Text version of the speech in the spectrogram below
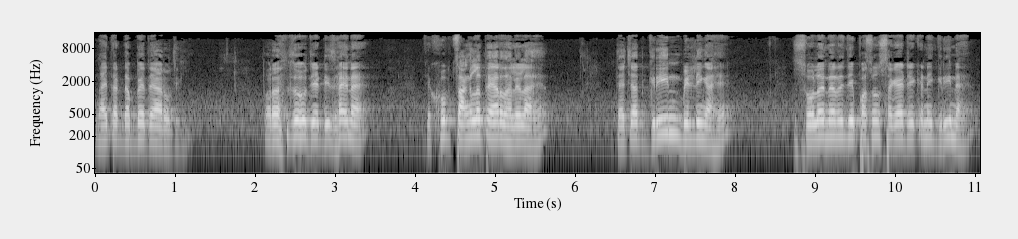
नाहीतर डब्बे तयार होतील. परंतु जे डिझाईन आहे ते खूप चांगलं तयार झालेलं आहे. त्याच्यात ग्रीन बिल्डिंग आहे. सोलर एनर्जीपासून सगळ्या ठिकाणी ग्रीन आहे.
